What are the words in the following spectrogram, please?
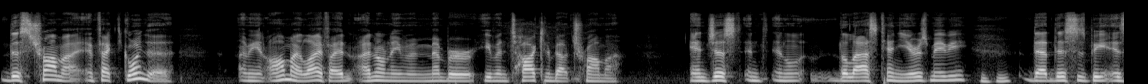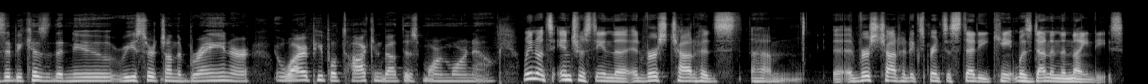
this trauma. In fact, going to, I mean, all my life, I I don't even remember even talking about trauma, and just in, in the last ten years, maybe mm-hmm. that this is being. Is it because of the new research on the brain, or why are people talking about this more and more now? Well, you know, it's interesting. The adverse childhood um, adverse childhood experiences study came, was done in the nineties.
